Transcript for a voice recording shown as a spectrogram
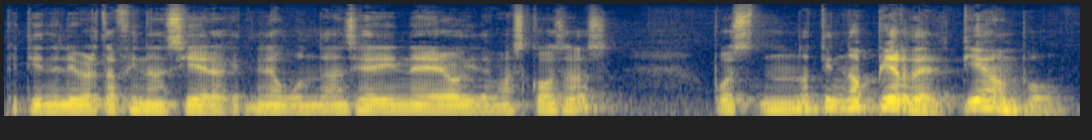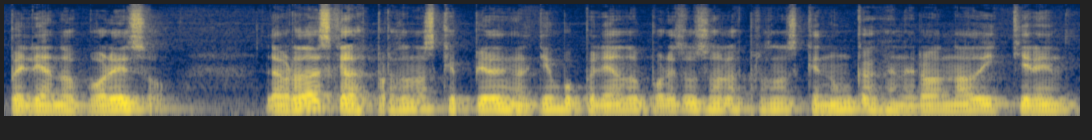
que tiene libertad financiera, que tiene abundancia de dinero y demás cosas, pues no, no pierde el tiempo peleando por eso. La verdad es que las personas que pierden el tiempo peleando por eso son las personas que nunca han generado nada y quieren,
